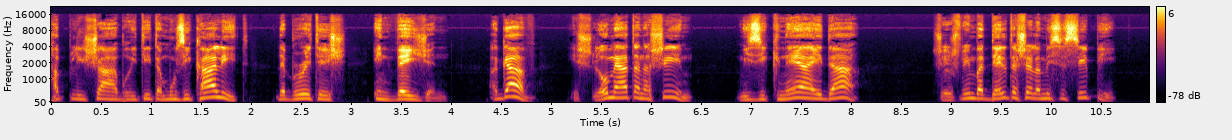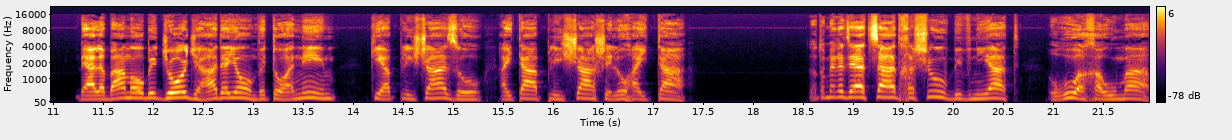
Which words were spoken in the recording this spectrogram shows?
הפלישה הבריטית המוזיקלית, The British Invasion. אגב, יש לא מעט אנשים מזקני העדה שיושבים בדלתא של המיסיסיפי, באלבמה או בג'ורג'ה עד היום, וטוענים כי הפלישה הזו הייתה הפלישה שלא הייתה. זאת אומרת, זה היה צעד חשוב בבניית רוח האומה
